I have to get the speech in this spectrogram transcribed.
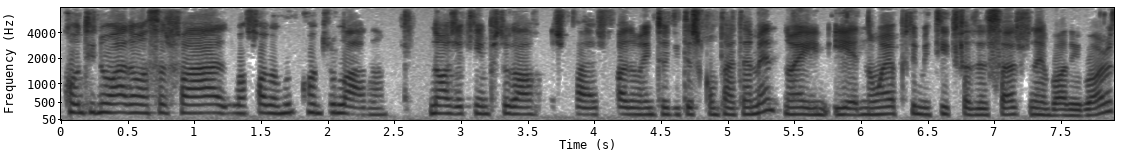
continuaram a surfar de uma forma muito controlada. Nós aqui em Portugal as praias foram interditas completamente, não é? E, e, não é permitido fazer surf nem bodyboard,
